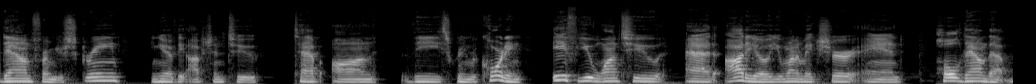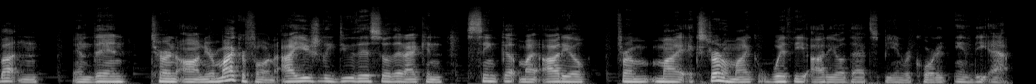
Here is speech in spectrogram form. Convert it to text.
down from your screen and you have the option to tap on the screen recording if you want to add audio, you want to make sure and hold down that button and then turn on your microphone. I usually do this so that I can sync up my audio from my external mic with the audio that's being recorded in the app.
